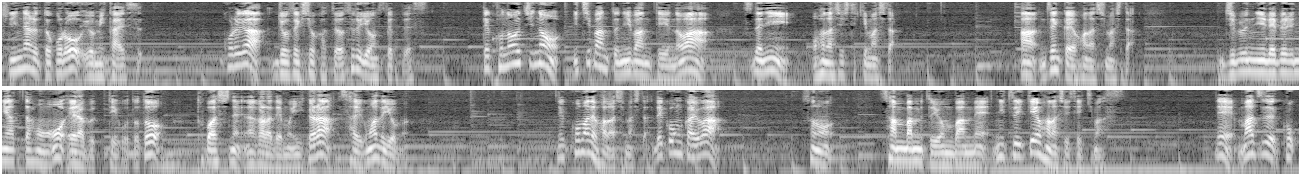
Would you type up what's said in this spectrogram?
気になるところを読み返す。これが定石書を活用する4ステップです。で、このうちの1番と2番っていうのは、すでにお話ししてきました。あ、前回お話ししました。自分にレベルに合った本を選ぶっていうことと、飛ばしながらでもいいから最後まで読む。で、ここまでお話しました。で、今回は、その3番目と4番目についてお話ししていきます。で、まず、こ、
